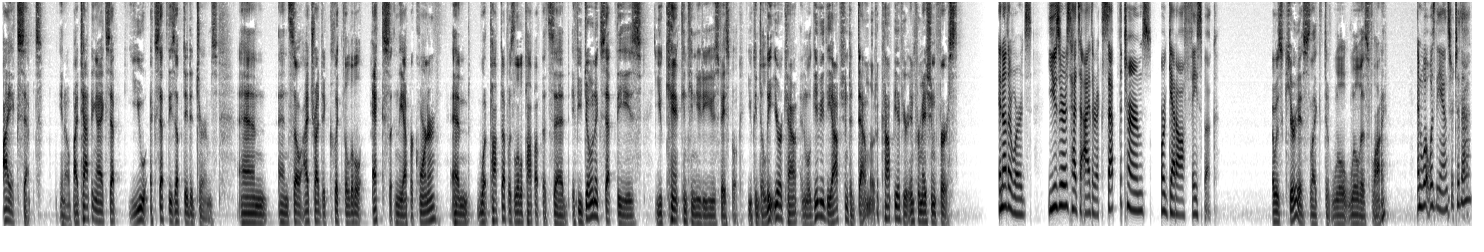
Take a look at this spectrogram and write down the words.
I accept. You know, by tapping I accept, you accept these updated terms. And and so I tried to click the little X in the upper corner. And what popped up was a little pop up that said, if you don't accept these, you can't continue to use Facebook. You can delete your account and we'll give you the option to download a copy of your information first. In other words, users had to either accept the terms or get off Facebook. I was curious, like, will, will this fly? And what was the answer to that?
